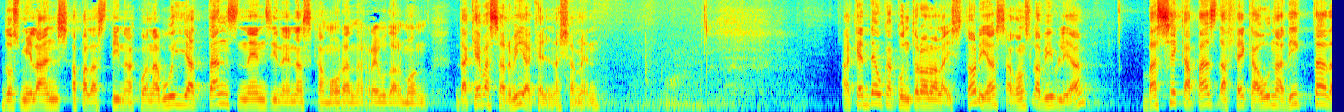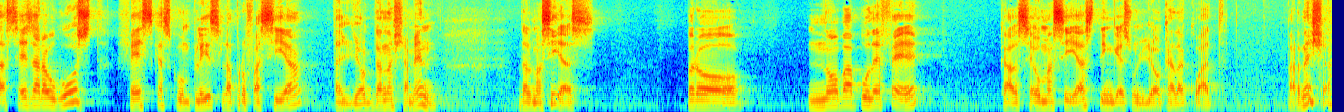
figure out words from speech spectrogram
2.000 anys a Palestina, quan avui hi ha tants nens i nenes que moren arreu del món. De què va servir aquell naixement? Aquest Déu que controla la història, segons la Bíblia, va ser capaç de fer que un edicte de César August fes que es complís la profecia del lloc de naixement del Messies. Però no va poder fer que el seu Messies tingués un lloc adequat per néixer.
